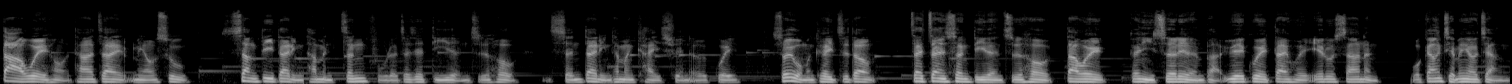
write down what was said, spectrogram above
大卫哈他在描述上帝带领他们征服了这些敌人之后，神带领他们凯旋而归。所以我们可以知道，在战胜敌人之后，大卫跟以色列人把约柜带回耶路撒冷。我刚刚前面有讲，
